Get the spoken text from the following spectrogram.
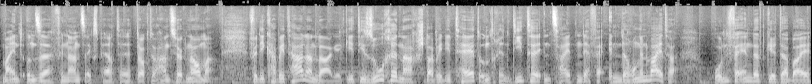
meint unser Finanzexperte Dr. Hans-Jörg Naumer. Für die Kapitalanlage geht die Suche nach Stabilität und Rendite in Zeiten der Veränderungen weiter. Unverändert gilt dabei,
